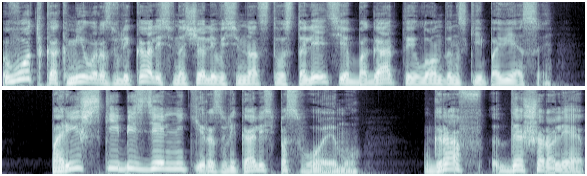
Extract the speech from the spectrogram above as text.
вот как мило развлекались в начале XVIII столетия богатые лондонские повесы. Парижские бездельники развлекались по-своему. Граф де Шароле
